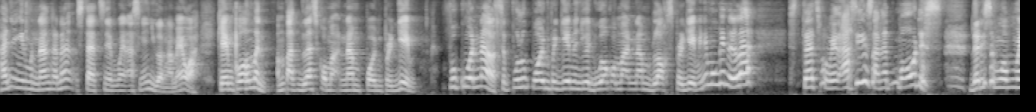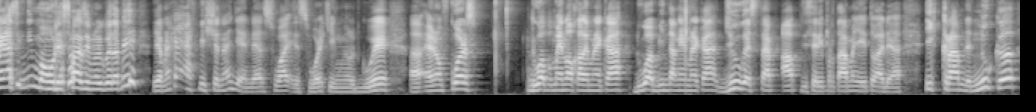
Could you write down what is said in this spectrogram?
Hanya ingin menang karena stats-nya pemain asingnya juga nggak mewah. Cam Coleman 14,6 poin per game. Fukuenal 10 poin per game dan juga 2,6 blocks per game. Ini mungkin adalah stats pemain asing sangat modest. Dari semua pemain asing ini modest banget sih menurut gue. Tapi ya mereka efficient aja and that's why it's working menurut gue. Uh, and of course, dua pemain lokalnya mereka, dua bintangnya mereka juga step up di seri pertama yaitu ada Ikram dan Nuka.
